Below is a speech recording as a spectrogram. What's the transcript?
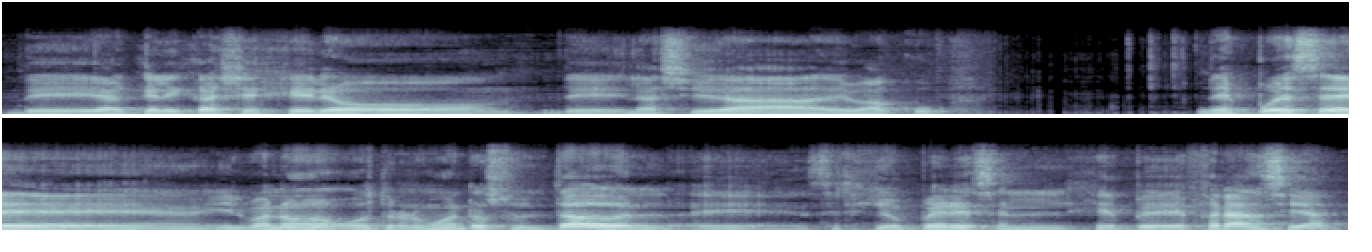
de aquel callejero de la ciudad de Bakú. Después eh, otro buen resultado, eh, Sergio Pérez en el GP de Francia,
